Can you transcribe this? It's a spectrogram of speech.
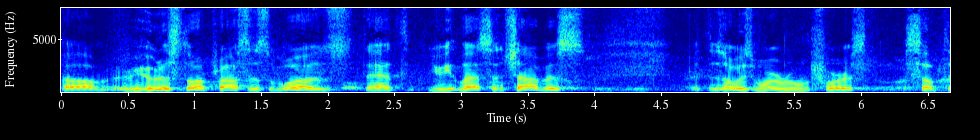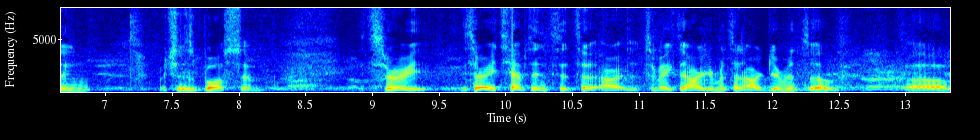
um, Yehuda's thought process was that you eat less on Shabbos, but there's always more room for something which is bosim. It's very, it's very tempting to, to, uh, to make the argument an argument of um,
